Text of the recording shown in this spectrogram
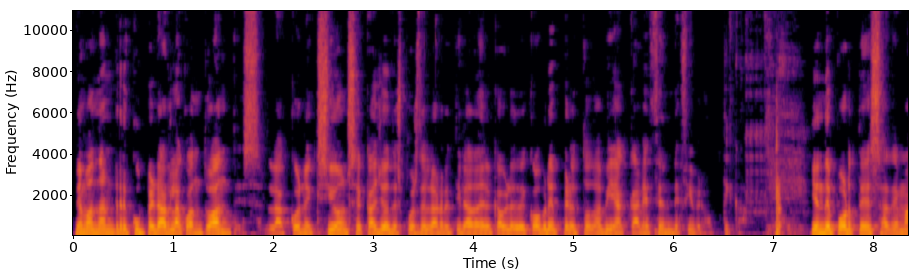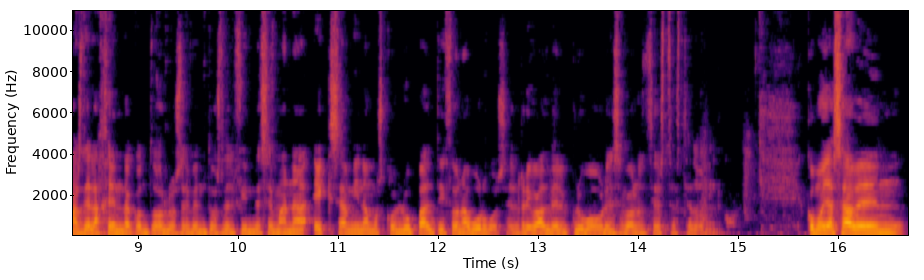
Demandan recuperarla cuanto antes. La conexión se cayó después de la retirada del cable de cobre, pero todavía carecen de fibra óptica. Y en deportes, además de la agenda con todos los eventos del fin de semana, examinamos con lupa al Tizona Burgos, el rival del Club Ourense Baloncesto este domingo. Como ya saben,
